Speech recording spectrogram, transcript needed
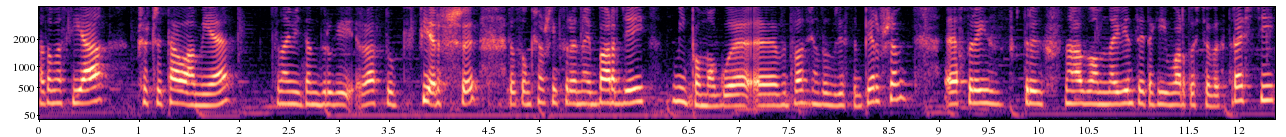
natomiast ja przeczytałam je co najmniej ten drugi raz lub pierwszy. To są książki, które najbardziej mi pomogły e, w 2021, e, w której, z których znalazłam najwięcej takich wartościowych treści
